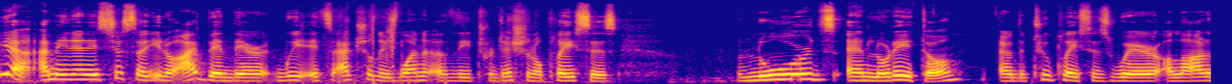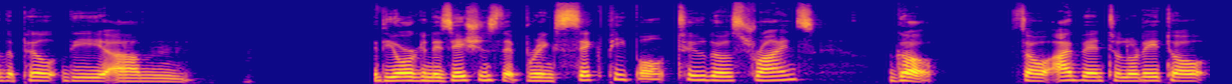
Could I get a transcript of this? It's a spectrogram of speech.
Yeah, I mean, and it's just a, you know, I've been there. We, it's actually one of the traditional places. Lourdes and Loreto are the two places where a lot of the pil- the um, the organizations that bring sick people to those shrines go. So I've been to Loreto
